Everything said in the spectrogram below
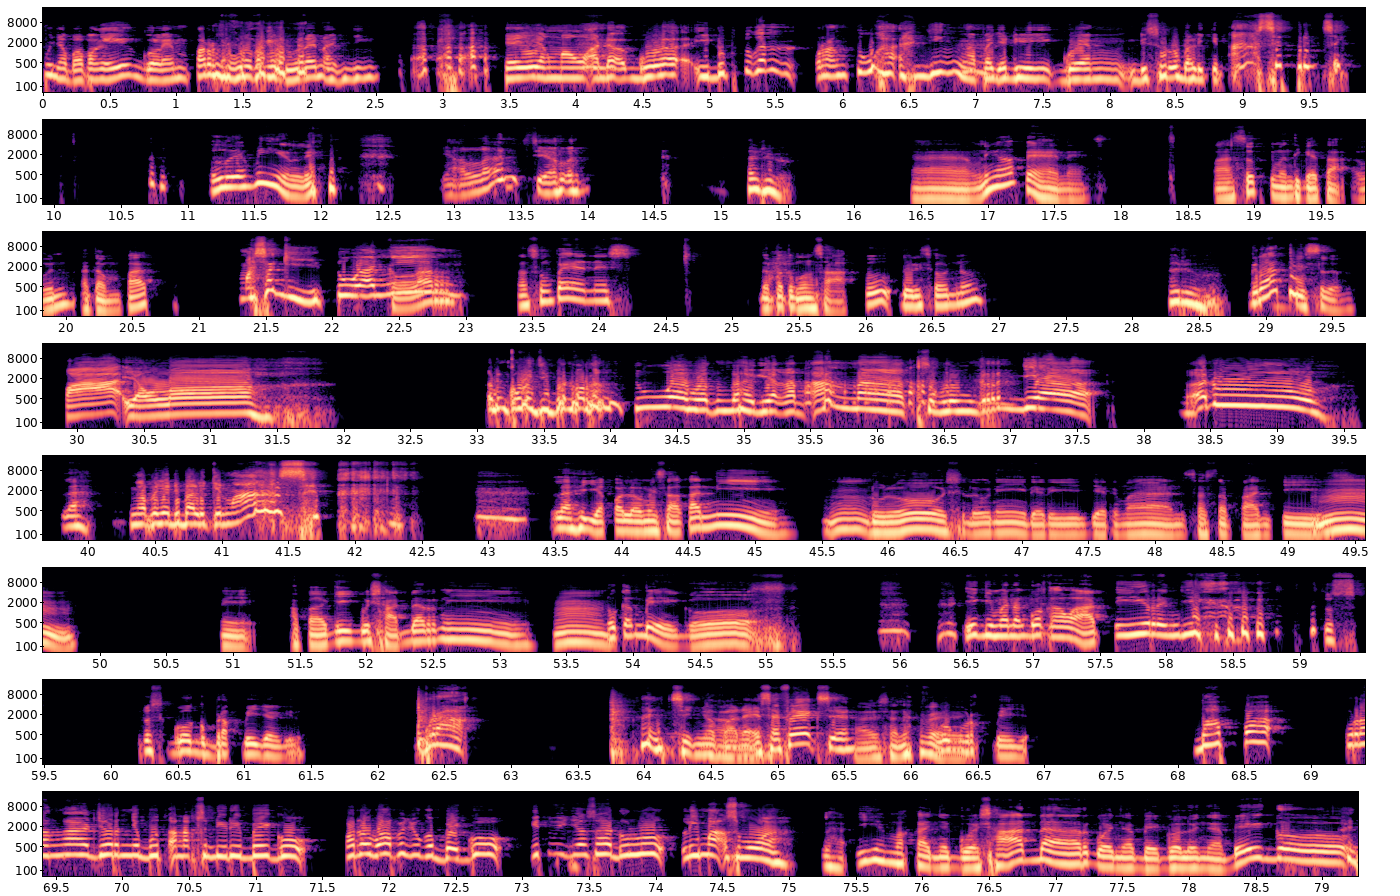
Punya bapak kayak gue lempar semua pakai duren anjing. Kayak yang mau ada gue hidup tuh kan orang tua anjing. Ngapa jadi gue yang disuruh balikin aset prinsip. Lu yang milih. Sialan, sialan. Aduh. Nah, mending apa ya Nes? Masuk cuma tiga tahun atau empat. Masa gitu anjing? kelar langsung PNS dapat uang saku dari sono Aduh. gratis loh Pak, ya Allah. Kan kewajiban orang tua buat membahagiakan anak sebelum kerja. Aduh. Lah. Ngapa jadi balikin mas? Lah ya kalau misalkan nih Hmm. lulus lu nih dari Jerman sastra Prancis Hmm. nih apalagi gue sadar nih Hmm. lu kan bego ya gimana gue khawatir anjing Terus terus gue gebrak beja gitu. Gebrak. Anjing apa ada Nah. SFX ya? apa Gue gebrak beja. Bapak kurang ngajar nyebut anak sendiri bego. Padahal bapak juga bego. Itu ijazah dulu lima semua. lah iya makanya gue sadar gue nya bego lu nya bego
